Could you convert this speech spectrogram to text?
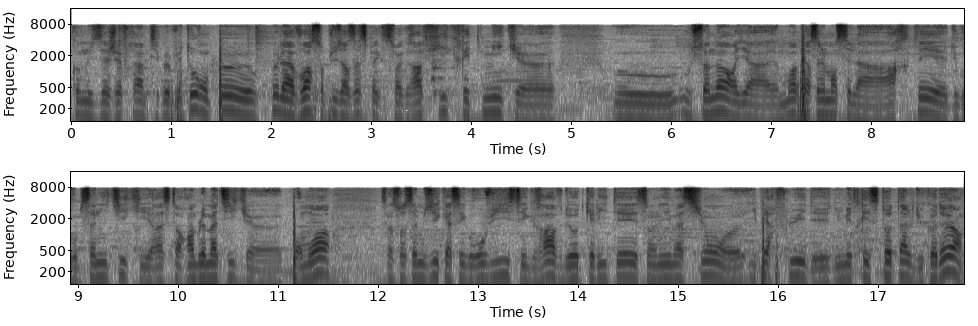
comme le disait Jeffrey un petit peu plus tôt, on peut, la voir sur plusieurs aspects, que ce soit graphique, rythmique euh, ou, sonore. Moi, personnellement, c'est la Arte du groupe Sanity qui reste emblématique pour moi. Ce soit sa musique assez groovy, c'est grave, de haute qualité, son animation hyper fluide et une maîtrise totale du codeur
